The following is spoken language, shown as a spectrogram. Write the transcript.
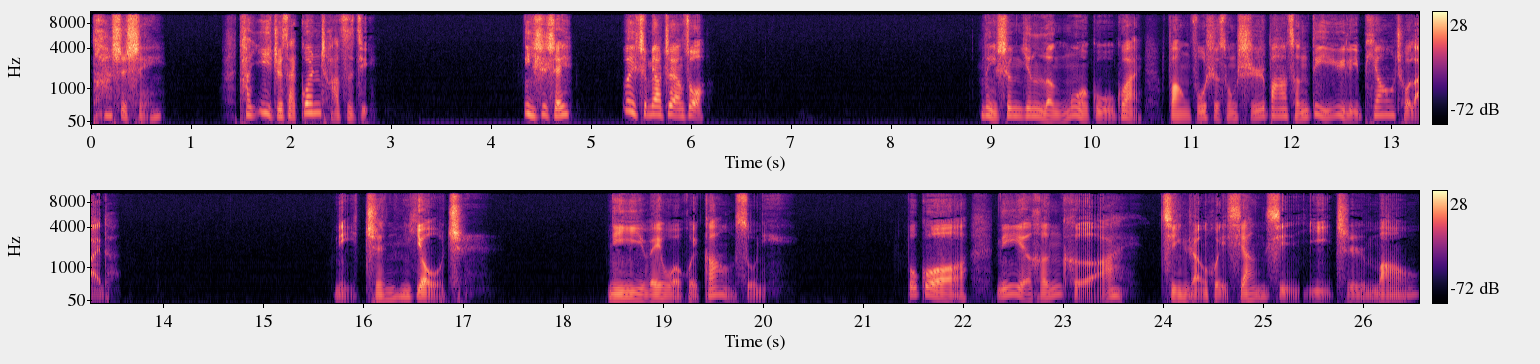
他是谁？他一直在观察自己。你是谁？为什么要这样做？那声音冷漠古怪，仿佛是从十八层地狱里飘出来的。你真幼稚！你以为我会告诉你？不过你也很可爱，竟然会相信一只猫。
